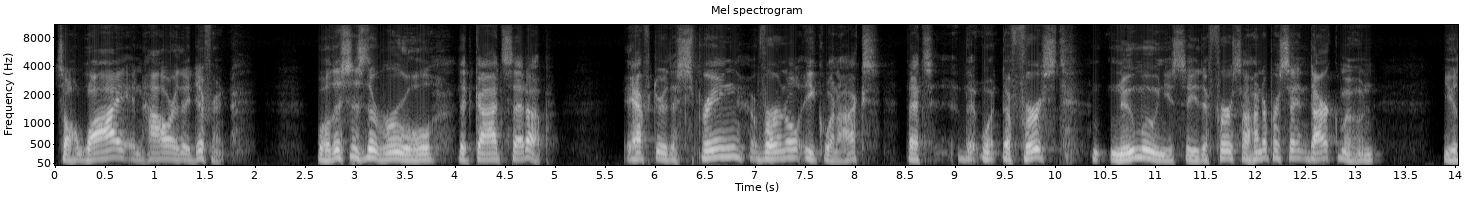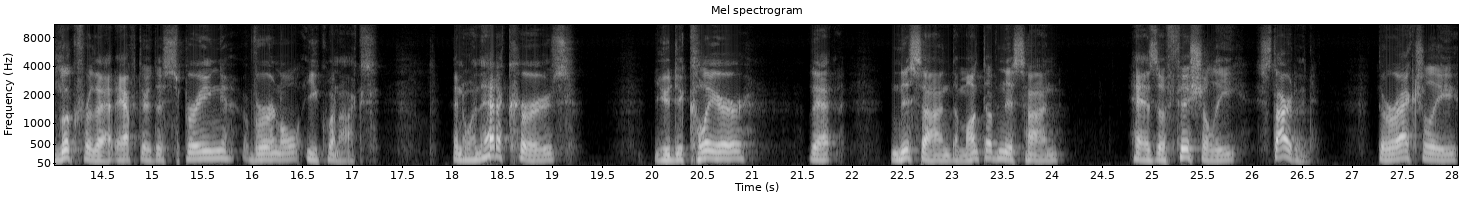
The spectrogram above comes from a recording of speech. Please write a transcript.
So, why and how are they different? Well, this is the rule that God set up. After the spring vernal equinox, that's the, the first new moon you see, the first 100% dark moon, you look for that after the spring vernal equinox. And when that occurs, you declare that Nisan, the month of Nisan, has officially started. There are actually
